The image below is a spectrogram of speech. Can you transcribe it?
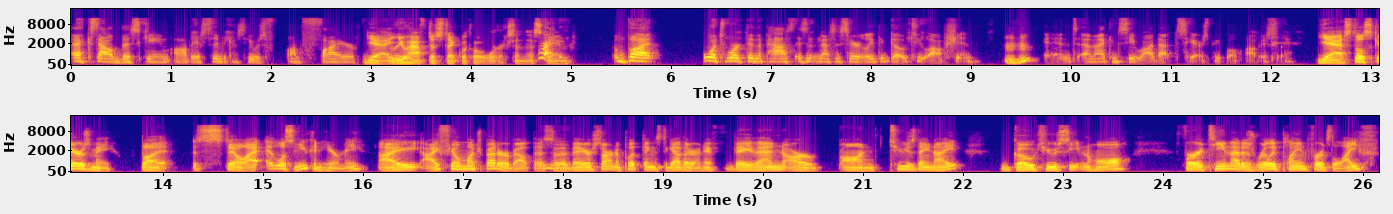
X out this game, obviously, because he was on fire. Yeah, you have to stick with what works in this right. game. But what's worked in the past isn't necessarily the go to option. Mm-hmm. And and I can see why that scares people, obviously. Yeah, still scares me, but still, I listen. You can hear me. I I feel much better about this. Mm-hmm. Uh, they are starting to put things together, and if they then are on Tuesday night, go to Seton Hall for a team that is really playing for its life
